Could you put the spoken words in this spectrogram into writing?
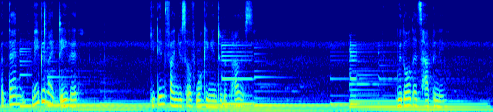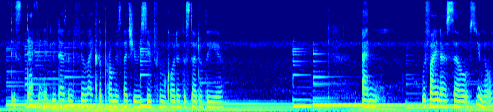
But then, maybe like David, you didn't find yourself walking into the palace. With all that's happening, this definitely doesn't feel like the promise that you received from God at the start of the year. And we find ourselves, you know,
